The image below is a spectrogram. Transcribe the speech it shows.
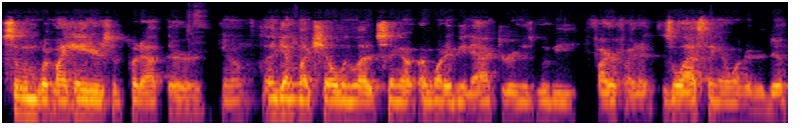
some of what my haters have put out there. You know, again, like Sheldon Lettich saying, I, I wanted to be an actor in his movie Firefight. It was the last thing I wanted to do.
